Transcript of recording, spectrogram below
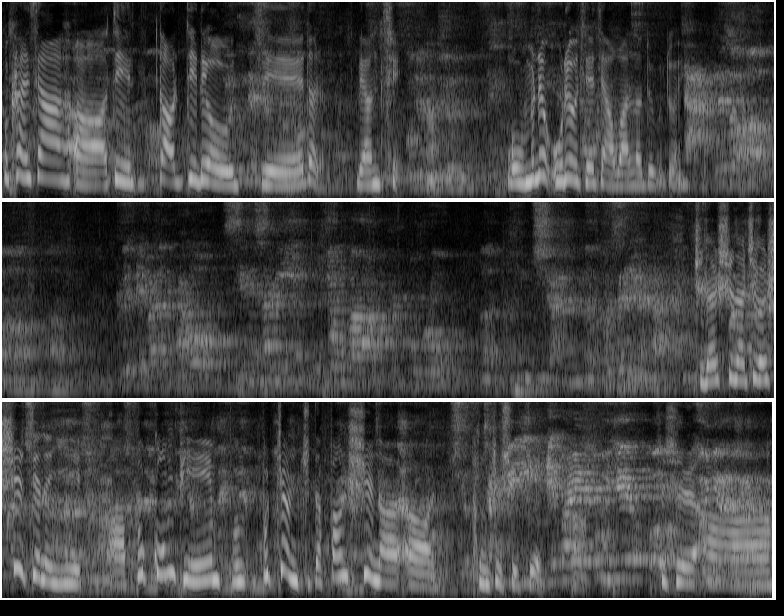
我看一下，呃，第到第六节的两起啊，我们的五六节讲完了，对不对？指的是呢这个事件呢以啊不公平不不正直的方式呢呃统治世界。啊这是啊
